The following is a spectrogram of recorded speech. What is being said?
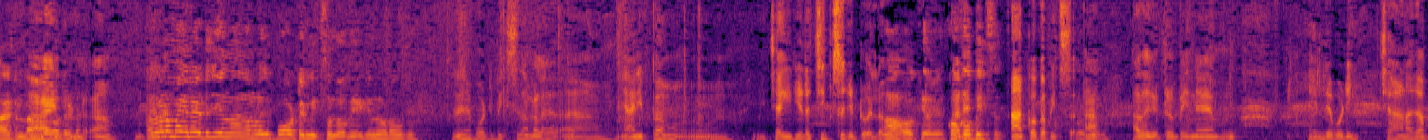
ആയിട്ടുണ്ടാവും ചെയ്യുന്നത് നമ്മൾ പോട്ടി മിക്സ് എന്താ ഉപയോഗിക്കുന്നത് നമുക്ക്. ഇതിന് പോട്ടിപ്പിക്സ് നമ്മൾ ഞാനിപ്പം ചൈനയുടെ ചിപ്സ് കിട്ടുമല്ലോ. ആ കൊക്ക പിക്സ് ആ അത് കിട്ടും. പിന്നെ എല്ലുപൊടി ചാണകം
